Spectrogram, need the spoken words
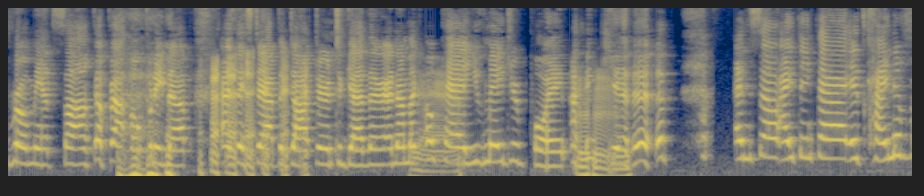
romance song about opening up as they stab the doctor together and I'm like Yeah. okay you've made your point I Mhm. get it. And so I think that it's kind of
